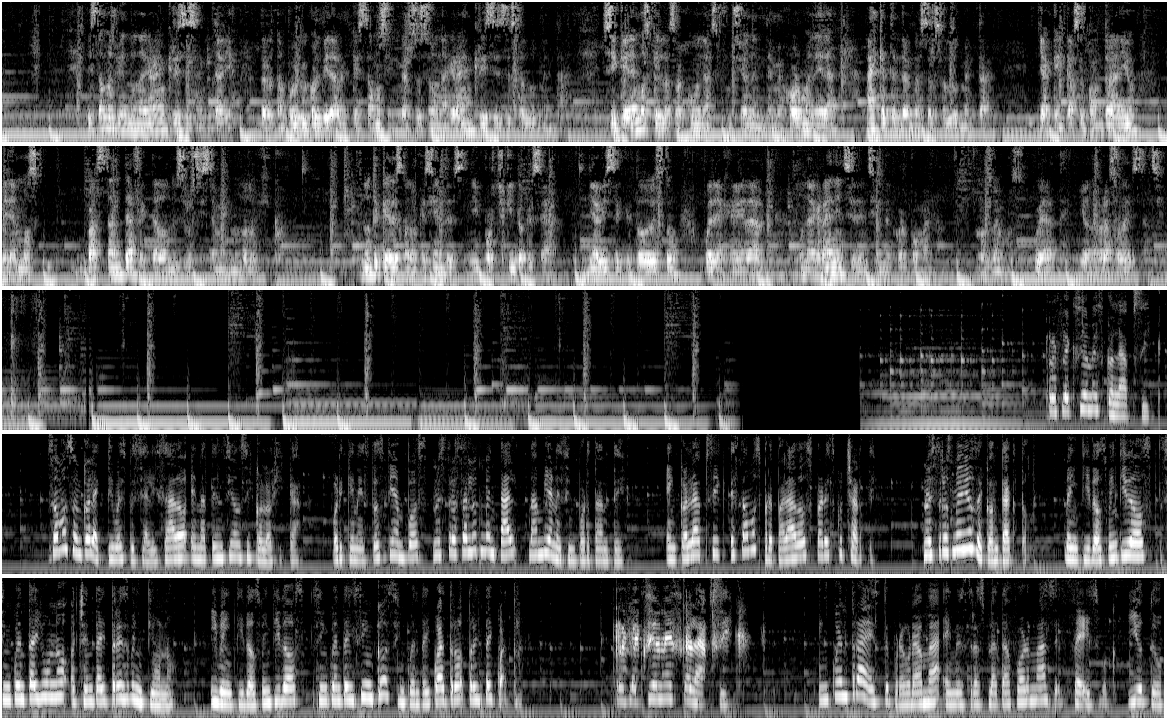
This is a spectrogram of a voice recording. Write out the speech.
Estamos viendo una gran crisis sanitaria, pero tampoco hay que olvidar que estamos inmersos en una gran crisis de salud mental. Si queremos que las vacunas funcionen de mejor manera, hay que atender nuestra salud mental, ya que en caso contrario veremos bastante afectado nuestro sistema inmunológico. No te quedes con lo que sientes, ni por chiquito que sea. Ya viste que todo esto puede generar una gran incidencia en el cuerpo humano. Nos vemos, cuídate y un abrazo a la distancia. Reflexiones Colapsic. Somos un colectivo especializado en atención psicológica, porque en estos tiempos nuestra salud mental también es importante. En Colapsic estamos preparados para escucharte. Nuestros medios de contacto 2222 51 83 21 y 2222 55 54 34. Reflexiones Colapsic. Encuentra este programa en nuestras plataformas de Facebook, YouTube,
